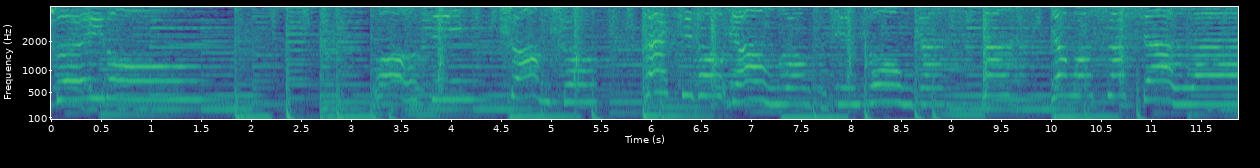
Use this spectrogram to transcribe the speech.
吹动。握紧双手抬起头仰望着天空看那阳光洒下来。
